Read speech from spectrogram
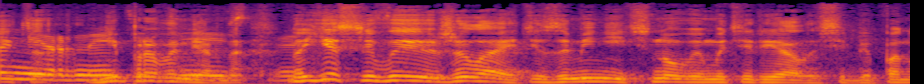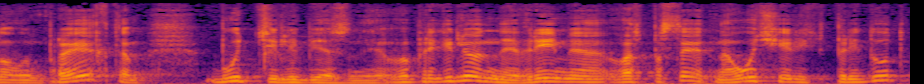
эти Неправомерно. действия. Но если вы желаете заменить новые материалы себе по новым проектам, будьте любезны, в определенное время вас поставят на очередь, придут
